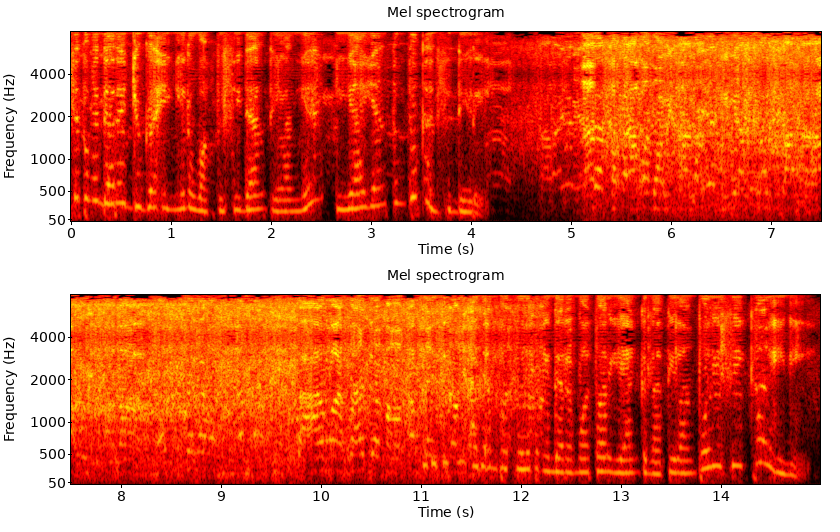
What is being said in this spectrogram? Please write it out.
si pengendara juga ingin waktu sidang tilangnya ia yang tentukan sendiri. Sedikitnya ada 40 pengendara motor yang kena tilang polisi kali ini.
